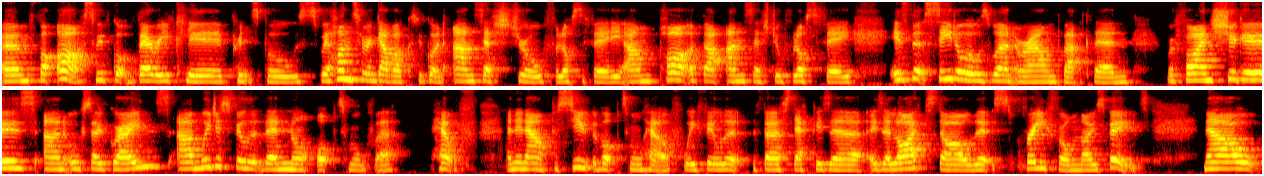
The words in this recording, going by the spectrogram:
um, for us, we've got very clear principles. We're hunter and gather because we've got an ancestral philosophy, and part of that ancestral philosophy is that seed oils weren't around back then. Refined sugars and also grains, and we just feel that they're not optimal for health. And in our pursuit of optimal health we feel that the first step is a is a lifestyle that's free from those foods. Now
